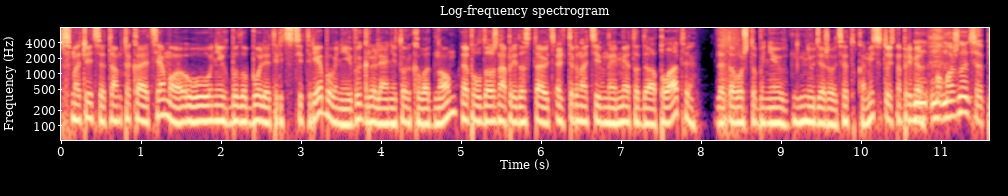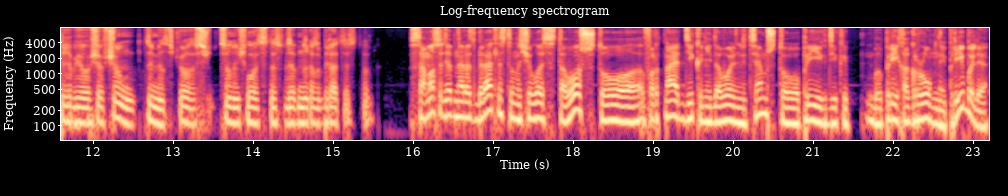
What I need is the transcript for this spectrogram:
Смотрите, там такая тема, у них было более 30 требований, и выиграли они только в одном. Apple должна предоставить альтернативные методы оплаты для того, чтобы не, не удерживать эту комиссию. То есть, например, М- можно я тебя перебью? Вообще в чем ты с чего все началось, это судебное разбирательство? Само судебное разбирательство началось с того, что Fortnite дико недовольны тем, что при их дикой, при их огромной прибыли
